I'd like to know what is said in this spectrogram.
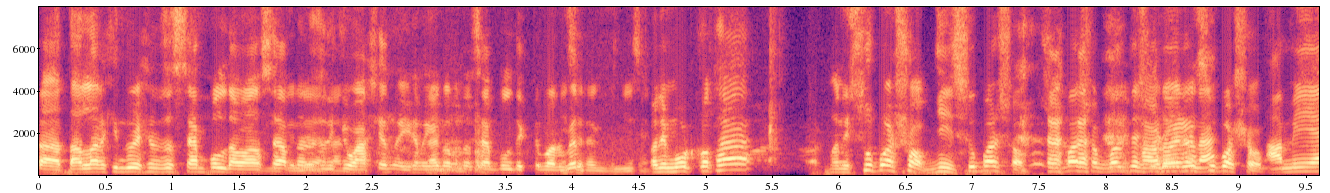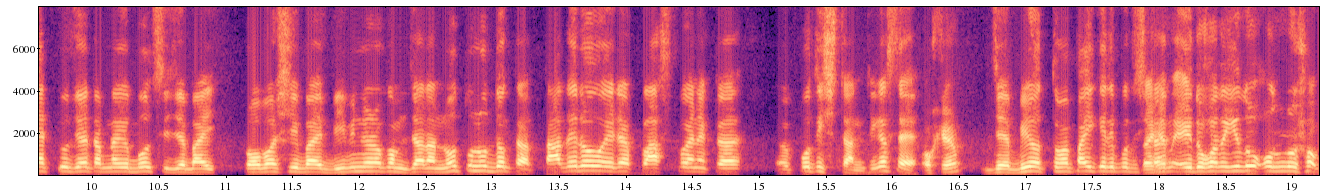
তা- তালার কিন্তু এখানে যে স্যাম্পল দেওয়া আছে আপনারা যদি কেউ আসেন এখানে কিন্তু আপনারা স্যাম্পল দেখতে পারবেন। মানে মোট কথা মানে সুপার শপ। জি সুপার শপ। সুপার শপ বলতে super shop। আমি এ টু জেড আপনাকে বলছি যে ভাই প্রবাসী ভাই বিভিন্ন রকম যারা নতুন উদ্যোক্তা তাদেরও এটা প্লাস পয়েন্ট একটা প্রতিষ্ঠান ঠিক আছে? ওকে যে বৃহত্তম পাইকারি প্রতিষ্ঠান। এই দোকানে কিন্তু অন্য সব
